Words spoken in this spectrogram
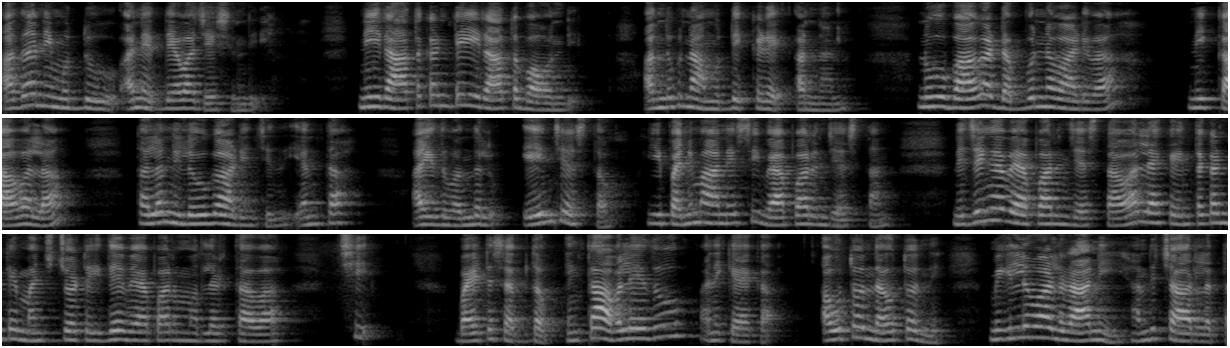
అదా నీ ముద్దు అని ఎద్దేవా చేసింది. నీ రాత కంటే ఈ రాత బాగుంది అందుకు నా ముద్దు ఇక్కడే అన్నాను. నువ్వు బాగా డబ్బున్న వాడివా నీకు కావాలా? తల నిలువుగా ఆడించింది. ఎంత? ఐదు వందలు. ఏం చేస్తావు? ఈ పని మానేసి వ్యాపారం చేస్తాను. నిజంగా వ్యాపారం చేస్తావా? లేక ఇంతకంటే మంచి చోట ఇదే వ్యాపారం మొదలెడతావా? ఛీ! బయట శబ్దం. ఇంకా అవలేదు అని కేక. అవుతోంది అవుతోంది. మిగిలిన వాళ్ళు రాని అంది చారులత.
